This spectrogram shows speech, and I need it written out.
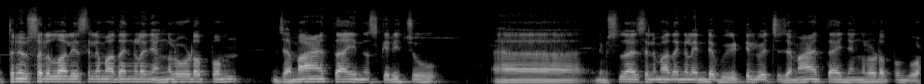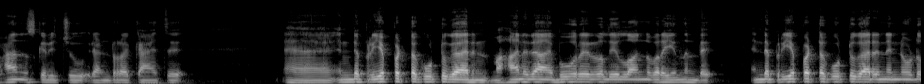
മുത്തനബി സല്ലാ അലൈഹി സ്വലം തങ്ങൾ ഞങ്ങളോടൊപ്പം ജമാഅത്തായി നിസ്കരിച്ചു. നബി സല്ലല്ലാഹു അലൈഹി വസല്ലം തങ്ങൾ എന്റെ വീട്ടിൽ വെച്ച് ജമാഅത്തായി ഞങ്ങളോടൊപ്പം ദുഹാ നിസ്കരിച്ചു രണ്ടരക്കായത്ത് എന്റെ പ്രിയപ്പെട്ട കൂട്ടുകാരൻ മഹാനരായ അബൂറിയുള്ള എന്ന് പറയുന്നുണ്ട് എന്റെ പ്രിയപ്പെട്ട കൂട്ടുകാരൻ എന്നോട്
